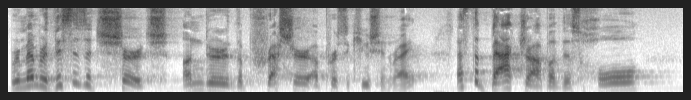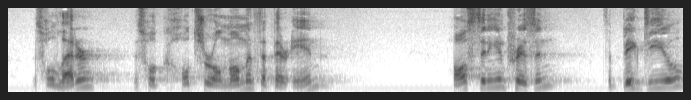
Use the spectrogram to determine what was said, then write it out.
Remember, this is a church under the pressure of persecution, right? That's the backdrop of this whole, this whole letter, this whole cultural moment that they're in. Paul's sitting in prison. It's a big deal.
